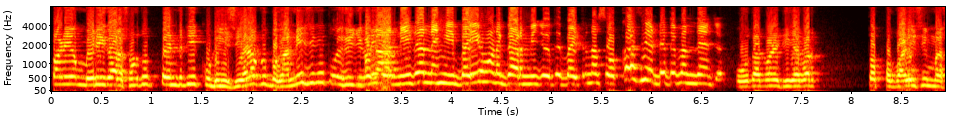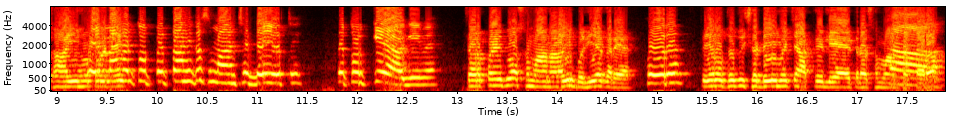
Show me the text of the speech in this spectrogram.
ਭੈਣੇ ਮੇਰੀ ਗੱਲ ਸੁਣ। ਤੂੰ ਪਿੰਡ ਦੀ ਕੁੜੀ ਸੀ ਹਨਾ ਕੋਈ ਬਗਾਨੀ ਸੀਗੀ ਤੂੰ ਇਹੀ ਜਿਹੀ ਬਗਾਨੀ ਤਾਂ ਨਹੀਂ ਬਈ ਹੁਣ ਗਰਮੀ 'ਚ ਉੱਥੇ ਬੈਠਣਾ ਸੌਖਾ ਸੀ ਅੱਡੇ ਤੇ ਬੰਦਿਆਂ 'ਚ। ਉਹ ਤਾਂ ਭੈਣੇ ਠੀਕ ਹੈ ਪਰ ਧੁੱਪ ਵਾਲੀ ਸੀ ਮਸਾਈ ਹੁਣ ਫਿਰ ਮੈਂ ਤੁਰ ਤਾਂ ਹੀ ਤਾਂ ਸਮਾਨ ਛੱਡਿਆ ਹੀ ਉੱਥੇ। ਫਿਰ ਤੁਰ ਕੇ ਆ ਗਈ ਮੈਂ। ਚੱਲ ਭੈਣੇ ਤੂੰ ਸਮਾਨ ਵਾਲਾ ਵੀ ਵਧੀਆ ਕਰਿਆ। ਹੋਰ? ਤੇ ਜਦ ਉੱਥੇ ਤੂੰ ਛੱਡੇ ਮੈਂ ਚੱਕ ਕੇ ਲਿਆਇਆ ਤੇਰਾ ਸਮਾਨ ਤਾਂ ਹਾਂ। ਸਾਰਾ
